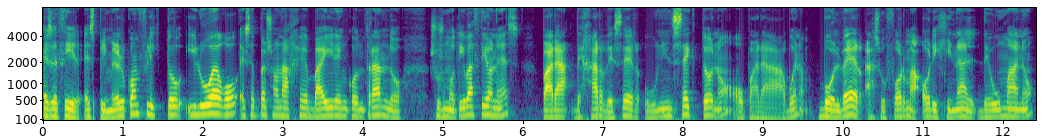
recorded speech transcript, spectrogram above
Es decir, es primero el conflicto y luego ese personaje va a ir encontrando sus motivaciones para dejar de ser un insecto, ¿no? O para, bueno, volver a su forma original de humano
